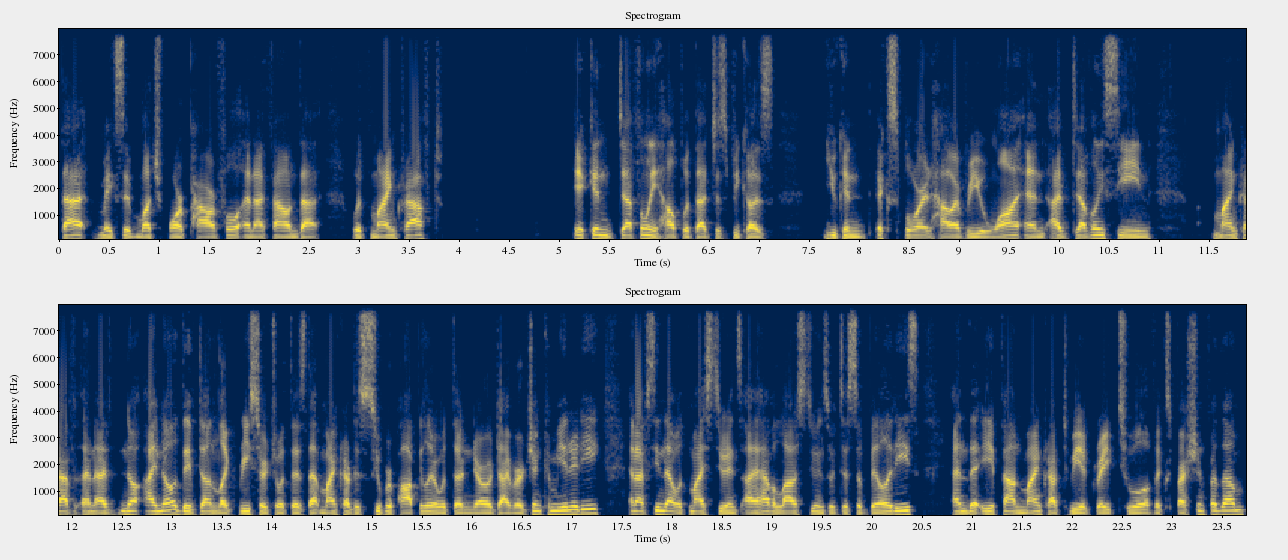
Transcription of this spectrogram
that makes it much more powerful. And i found that with minecraft it can definitely help with that just because you can explore it however you want. And i've definitely seen Minecraft, and I know I know they've done like research with this that Minecraft is super popular with the neurodivergent community, and I've seen that with my students. I have a lot of students with disabilities, and they found Minecraft to be a great tool of expression for them,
